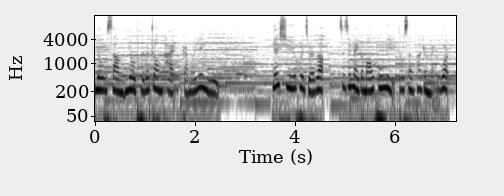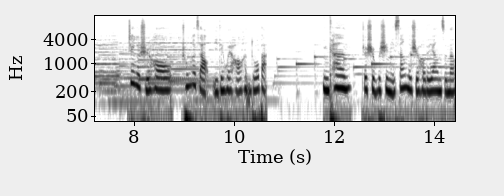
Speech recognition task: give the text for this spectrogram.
又丧又颓的状态感到厌恶，也许会觉得自己每个毛孔里都散发着霉味儿。这个时候冲个澡一定会好很多吧？你看。这是不是你丧的时候的样子呢？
